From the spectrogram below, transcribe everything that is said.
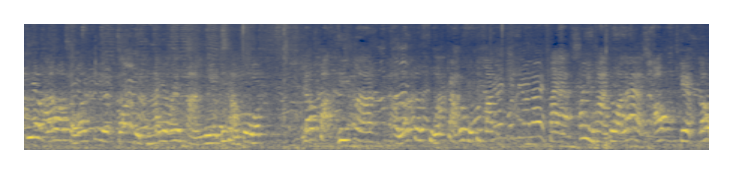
เที่ยวแล้วแต่ว่าที่บอลสุดท้ายยังไม่ผ่านมือผู้สาวตู แล้วปัดทิ้งมาแล้วจะสวนกลับก็สวนที่มันแต่ไม่ผ่านจังหวะแรกเอาเก็บแล้ว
